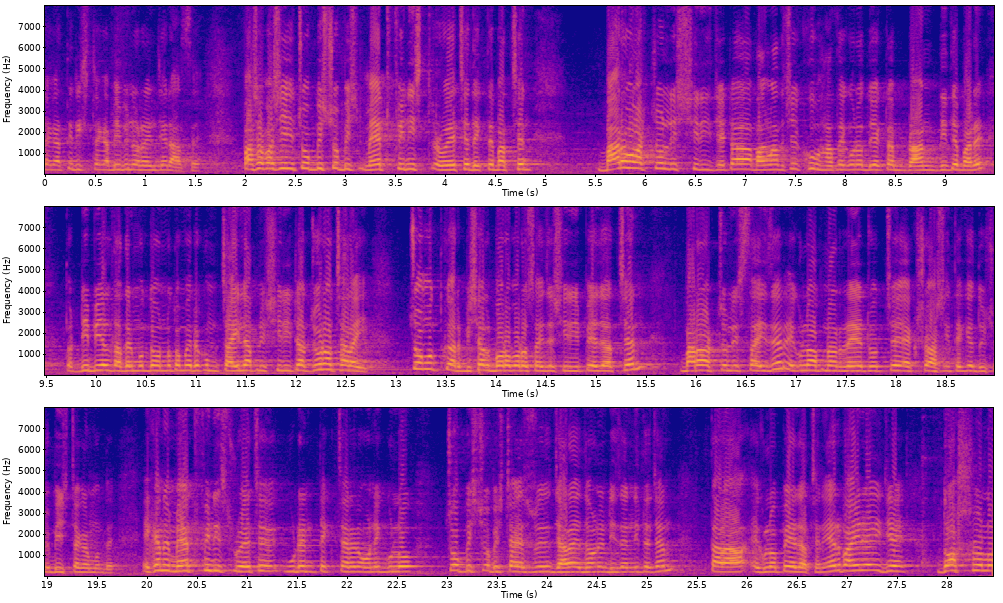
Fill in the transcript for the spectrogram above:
টাকা, তিরিশ টাকা বিভিন্ন রেঞ্জের আছে। পাশাপাশি চব্বিশ চব্বিশ ম্যাট ফিনিশড রয়েছে, দেখতে পাচ্ছেন। বারো আটচল্লিশ সিরিজ, যেটা বাংলাদেশে খুব হাতে গোনা দু একটা ব্র্যান্ড দিতে পারে। তো ডিবিএল তাদের মধ্যে অন্যতম, এরকম চাইলে আপনি সিঁড়িটা জোড়া ছাড়াই চমৎকার, বিশাল বড় বড় সাইজের সিঁড়ি পেয়ে যাচ্ছেন। বারো আটচল্লিশ সাইজের এগুলো আপনার রেট হচ্ছে একশো আশি থেকে দুইশো বিশ টাকার মধ্যে। এখানে ম্যাট ফিনিশ রয়েছে উডেন টেক্সচারের অনেকগুলো চব্বিশ চব্বিশ টাকা রয়েছে যারা এই ধরনের ডিজাইন নিতে চান তারা এগুলো পেয়ে যাচ্ছেন এর বাইরে এই যে দশ ষোলো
